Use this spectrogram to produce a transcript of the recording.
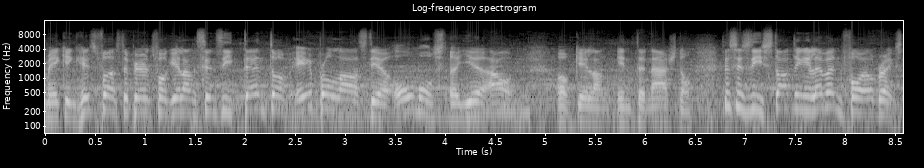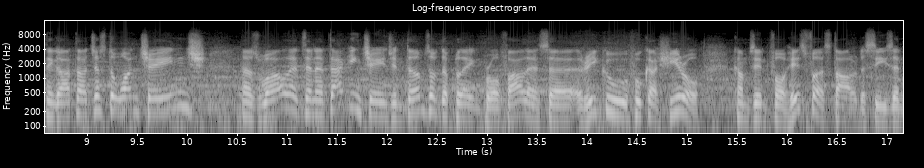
making his first appearance for Geylang since the 10th of April last year, almost a year out of Geylang International. This is the starting 11 for Albirex Niigata, just the one change as well. It's an attacking change in terms of the playing profile as uh, Riku Fukashiro comes in for his first start of the season.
